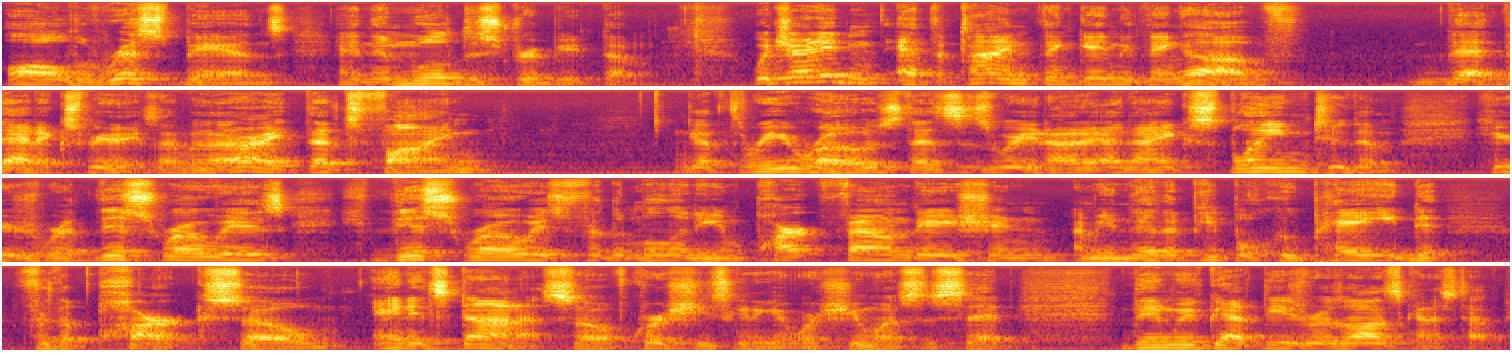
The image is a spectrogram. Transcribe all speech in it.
all the wristbands and then we'll distribute them? Which I didn't at the time think anything of that, that experience. I mean, all right, that's fine you got three rows. This is where, you know, and I explained to them, here's where this row is. This row is for the Millennium Park Foundation. I mean, they're the people who paid for the park. So, and it's Donna. So, of course, she's going to get where she wants to sit. Then we've got these rows, all this kind of stuff.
